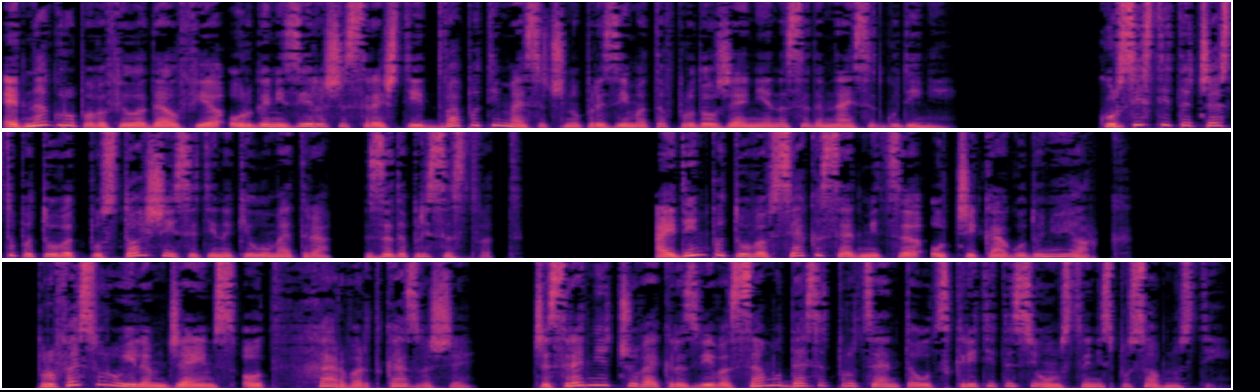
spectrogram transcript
Една група във Филаделфия организираше срещи два пъти месечно през зимата в продължение на 17 години. Курсистите често пътуват по 160 на километра, за да присъстват. А един пътува всяка седмица от Чикаго до Нью-Йорк. Професор Уилям Джеймс от Харвард казваше, че средният човек развива само 10% от скритите си умствени способности.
